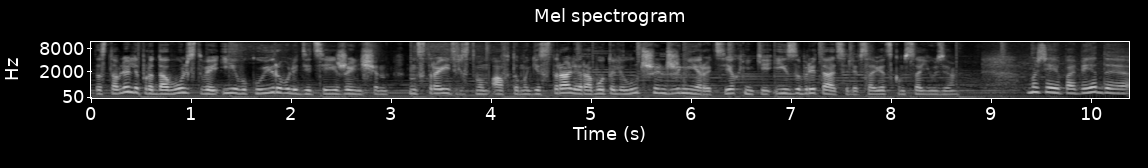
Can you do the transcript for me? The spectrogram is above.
доставляли продовольствие и эвакуировали детей и женщин. Над строительством автомагистрали работали лучшие инженеры, техники и изобретатели в Советском Союзе. В Музее Победы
